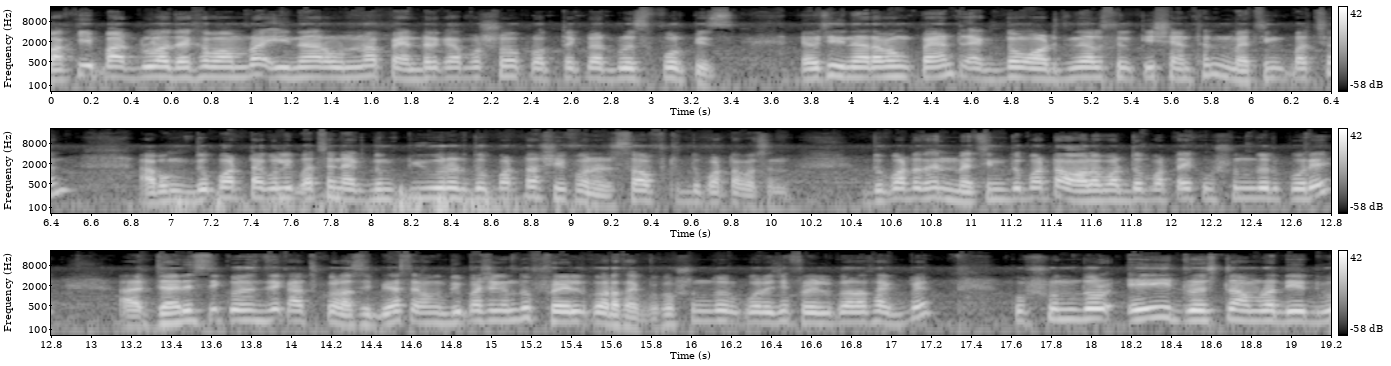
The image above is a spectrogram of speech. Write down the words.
বাকি পার্টগুলো দেখাবো আমরা। ইনার ওনা প্যান্টের কাপড় সহ প্রত্যেকটা ড্রেস ফোর পিস এটা হচ্ছে ইনার এবং প্যান্ট একদম অরিজিনাল সিল্কি শ্যান্টেন ম্যাচিং পাচ্ছেন। এবং দুপাট্টাগুলি পাচ্ছেন একদম পিওরের দুপাট্টা শিফনের সফট দুপাট্টা পাচ্ছেন। দুপাট্টা দেখেন ম্যাচিং দুপাট্টা অল ওভার দুপাট্টায় খুব সুন্দর করে জারি সিকোয়েন্স দিয়ে কাজ করা আছে। বিয়াস, এবং দুই পাশে কিন্তু ফ্রেল করা থাকবে। খুব সুন্দর করে যে ফ্রেল করা থাকবে, খুব সুন্দর এই ড্রেসটা আমরা দিয়ে দিব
